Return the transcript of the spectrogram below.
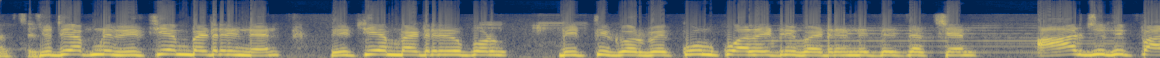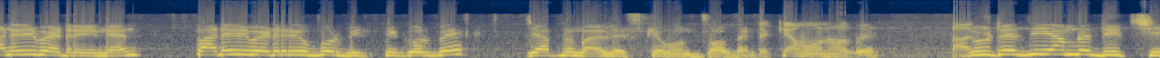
আচ্ছা। যদি আপনি লিথিয়াম ব্যাটারি নেন লিথিয়াম ব্যাটারির উপর ভিত্তি করবে কোন কোয়ালিটির ব্যাটারি নিতে চাচ্ছেন? আর যদি পানির ব্যাটারি নেন পানির ব্যাটারির উপর ভিত্তি করবে যে আপনি মাইলেজ কেমন পাবেন। এটা কেমন হবে? আচ্ছা, দুটো দিয়ে আমরা দিচ্ছি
